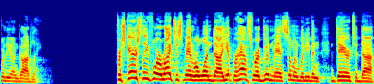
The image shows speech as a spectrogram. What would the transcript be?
for the ungodly. For scarcely for a righteous man will one die, yet perhaps for a good man someone would even dare to die.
